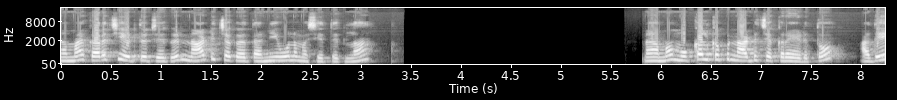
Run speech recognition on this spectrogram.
நம்ம கரைச்சி எடுத்து வச்சிருக்க நாட்டு சக்கரை தண்ணியவும் நம்ம சேர்த்துக்கலாம். நாம் முக்கால் கப்பு நாட்டு சக்கரை எடுத்தோம். அதே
